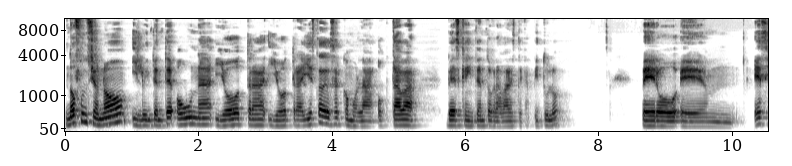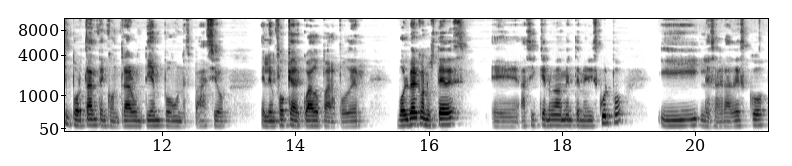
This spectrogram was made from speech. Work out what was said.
no funcionó y lo intenté una y otra y otra, y esta debe ser como la octava vez que intento grabar este capítulo, pero em, es importante encontrar un tiempo, un espacio, el enfoque adecuado para poder volver con ustedes, eh, así que nuevamente me disculpo y les agradezco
